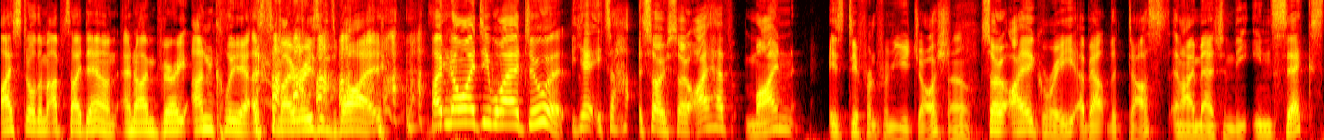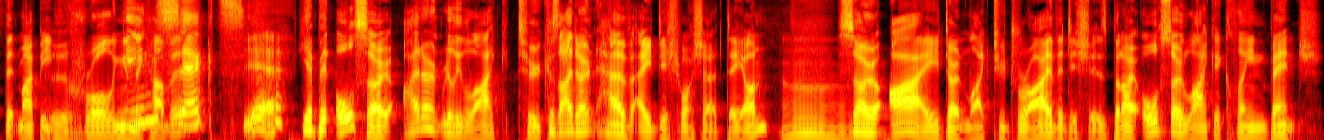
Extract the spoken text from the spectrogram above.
I store them upside down, and I'm very unclear as to my reasons why. I have no idea why I do it. Yeah, it's a hu- so so. I have mine is different from you, Josh. Oh. So I agree about the dust, and I imagine the insects that might be crawling in the cupboard. Insects. Yeah. Yeah, but also I don't really like to because I don't have a dishwasher, Dion. Oh. So I don't like to dry the dishes, but I also like a clean bench.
